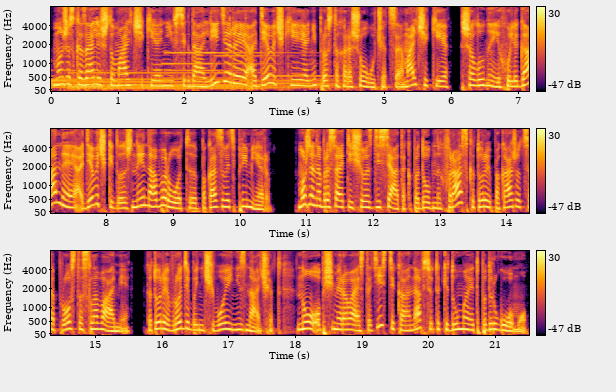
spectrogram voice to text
Мы уже сказали, что мальчики, они всегда лидеры, а девочки, они просто хорошо учатся. Мальчики шалуны и хулиганы, а девочки должны, наоборот, показывать пример. Можно набросать еще с десяток подобных фраз, которые покажутся просто словами, которые вроде бы ничего и не значат. Но общемировая статистика, она все-таки думает по-другому.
